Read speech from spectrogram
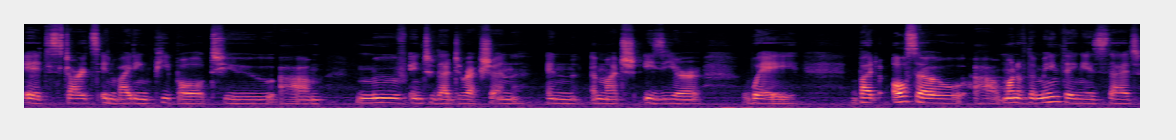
it starts inviting people to um, move into that direction in a much easier way. But also, uh, one of the main thing is that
